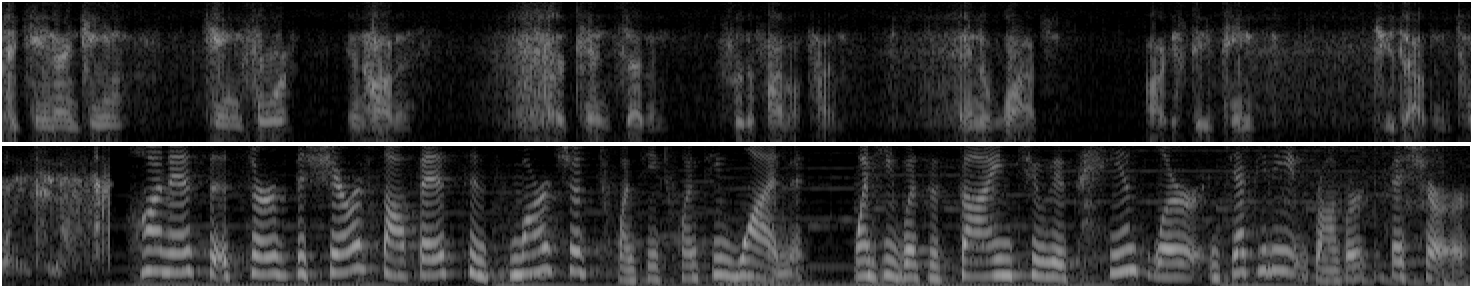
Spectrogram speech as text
The K-9 team, King 4, and Hannes are 10-7 for the final time. End of watch, August 18th, 2022. Hannes served the sheriff's office since March of 2021 when he was assigned to his handler, Deputy Robert Fisher.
